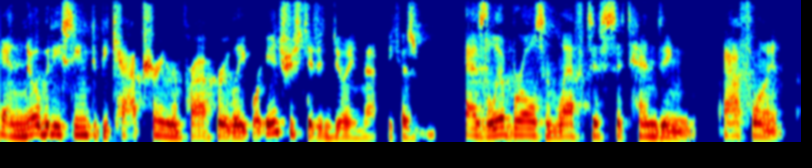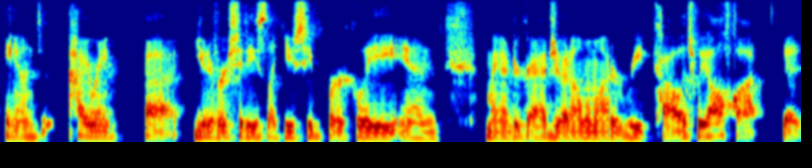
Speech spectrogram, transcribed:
And nobody seemed to be capturing them properly or interested in doing that because, as liberals and leftists attending affluent and high ranked uh, universities like UC Berkeley and my undergraduate alma mater, Reed College, we all thought that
